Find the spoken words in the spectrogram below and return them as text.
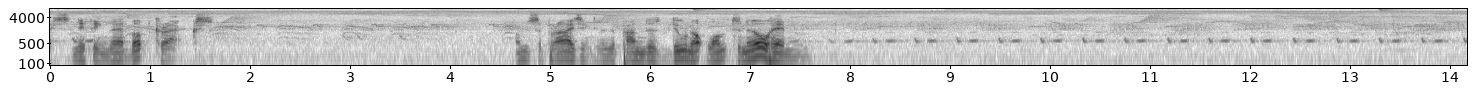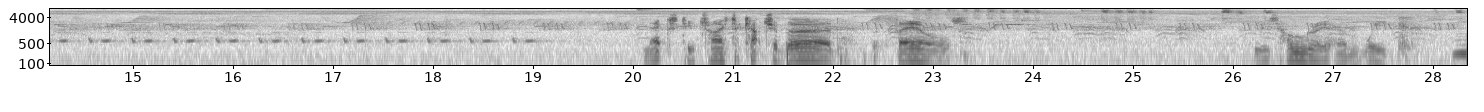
by sniffing their butt cracks. Unsurprisingly, the pandas do not want to know him. Next, he tries to catch a bird, but fails. He's hungry and weak. Here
